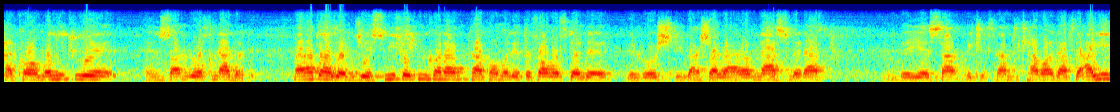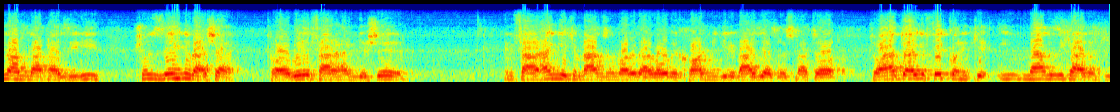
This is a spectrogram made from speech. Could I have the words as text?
تکاملی توی انسان رخ نداده. من حتی از جسمی فکر می‌کنم تکامل اتفاق افتاده رشدی بشر برای نسل به نسل به یه سمت, به سمت کمال رفته. اگه این هم نپذیرید چون ذهن بشر تابع فرهنگشه این فرهنگی که مغز ما رو در واقع به کار می‌گیره. بعضی از قسمت ها تو حتی اگه فکر کنید که این مغزی که الان تو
